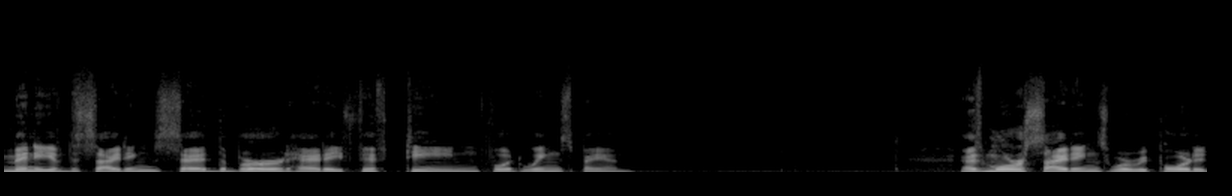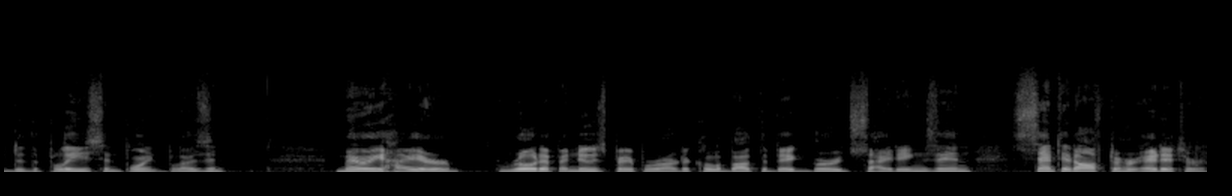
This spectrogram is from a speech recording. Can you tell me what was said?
Many of the sightings said the bird had a 15 foot wingspan. As more sightings were reported to the police in Point Pleasant, Mary Hyre wrote up a newspaper article about the big bird sightings and sent it off to her editor.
